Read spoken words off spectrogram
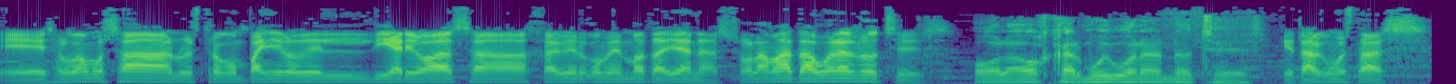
Eh, saludamos a nuestro compañero del diario AS, a Javier Gómez Matallanas. Hola Mata, buenas noches. Hola Oscar, muy buenas noches. ¿Qué tal, cómo estás?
